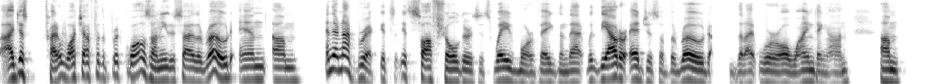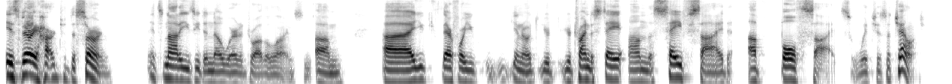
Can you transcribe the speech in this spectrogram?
I just try to watch out for the brick walls on either side of the road, and um, and they're not brick. It's it's soft shoulders. It's way more vague than that. With the outer edges of the road that I, we're all winding on, um, is very hard to discern. It's not easy to know where to draw the lines. Um, uh, you therefore you you know you're you're trying to stay on the safe side of both sides, which is a challenge.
